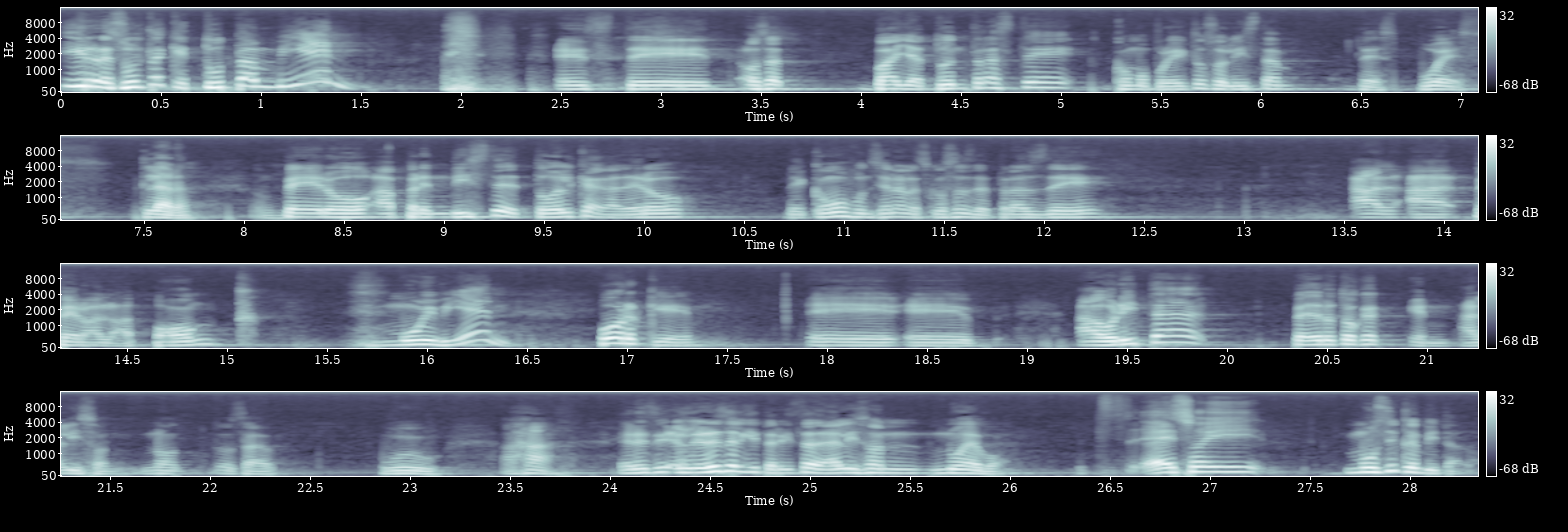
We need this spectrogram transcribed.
y resulta que tú también. este, o sea, vaya, tú entraste como proyecto solista después, Claro. Pero aprendiste de todo el cagadero de cómo funcionan las cosas detrás de, al- a- pero a la punk, muy bien, porque eh, ahorita Pedro toca en Allison, no, o sea, uh, ajá, eres, eres el guitarrista de Allison nuevo, Eh, soy, músico invitado.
